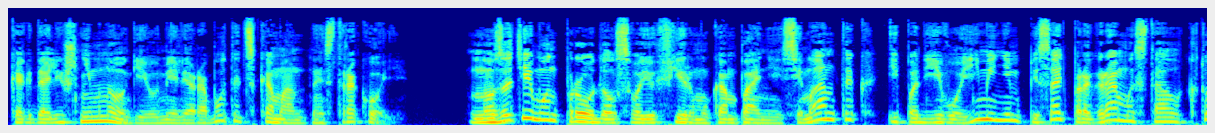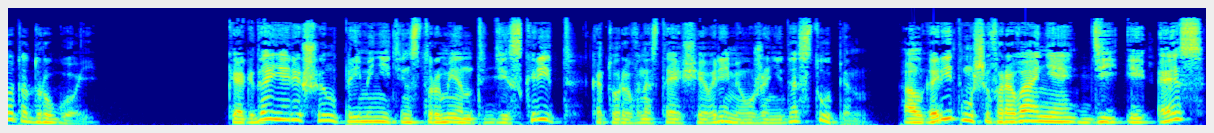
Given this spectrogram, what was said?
когда лишь немногие умели работать с командной строкой. Но затем он продал свою фирму компании Symantec, и под его именем писать программы стал кто-то другой. Когда я решил применить инструмент Discrete, который в настоящее время уже недоступен, алгоритм шифрования DES,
